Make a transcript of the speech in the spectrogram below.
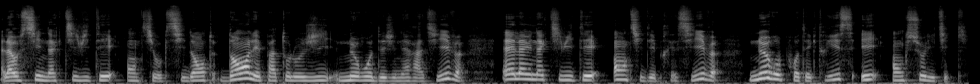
Elle a aussi une activité antioxydante dans les pathologies neurodégénératives. Elle a une activité antidépressive, neuroprotectrice et anxiolytique.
